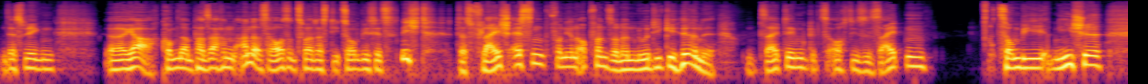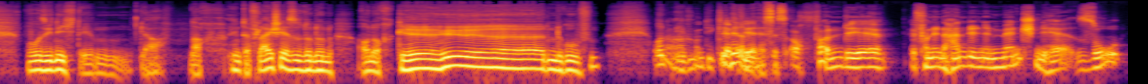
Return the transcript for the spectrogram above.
Und deswegen äh, ja, kommen da ein paar Sachen anders raus und zwar, dass die Zombies jetzt nicht das Fleisch essen von ihren Opfern, sondern nur die Gehirne. Und seitdem gibt's auch diese Seiten Zombie-Nische, wo sie nicht eben, ja, nach hinter Fleisch essen, sondern auch noch Gehirn rufen und Ach, eben die Gehirne essen. ist auch von der von den handelnden Menschen her so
